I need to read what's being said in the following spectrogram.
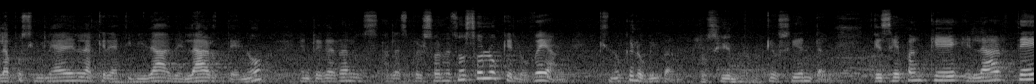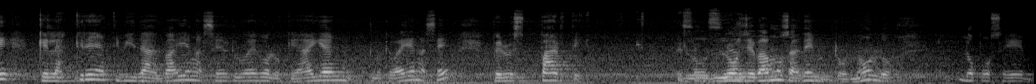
la posibilidad de la creatividad, del arte, ¿no? Entregar a, a las personas, no solo que lo vean, sino que lo vivan. Lo sientan. Que lo sientan. Que sepan que el arte, que la creatividad vayan a hacer luego lo que, hayan, lo que vayan a hacer, pero es parte, lo, llevamos adentro, ¿no? Lo, lo poseemos.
